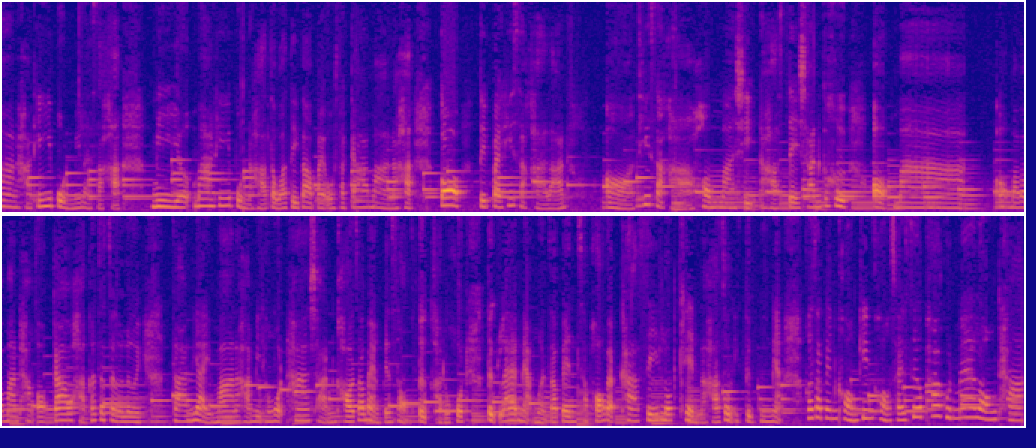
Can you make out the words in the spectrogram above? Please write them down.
มากนะคะที่ญี่ปุ่นมีหลายสาขา มีเยอะมากที่ญี่ปุ่นนะคะ แต่ว่าติบไปโอซาก้ามานะคะ ก็ติบไปที่สาขาร้านที่สาขาฮอมมาชินะคะสเตชันก็คือออกมา ออกมาประมาณทางออก 9 ค่ะ ก็จะเจอเลยร้านใหญ่มากนะคะ มีทั้งหมด 5 ชั้น เขาจะแบ่งเป็น 2 ตึกค่ะทุกคน ตึกแรกเนี่ยเหมือนจะเป็นเฉพาะแบบคาร์ซีทรถเข็นนะคะ ส่วนอีกตึกนึงเนี่ยก็จะเป็นของกินของใช้เสื้อผ้าคุณแม่รองเท้า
